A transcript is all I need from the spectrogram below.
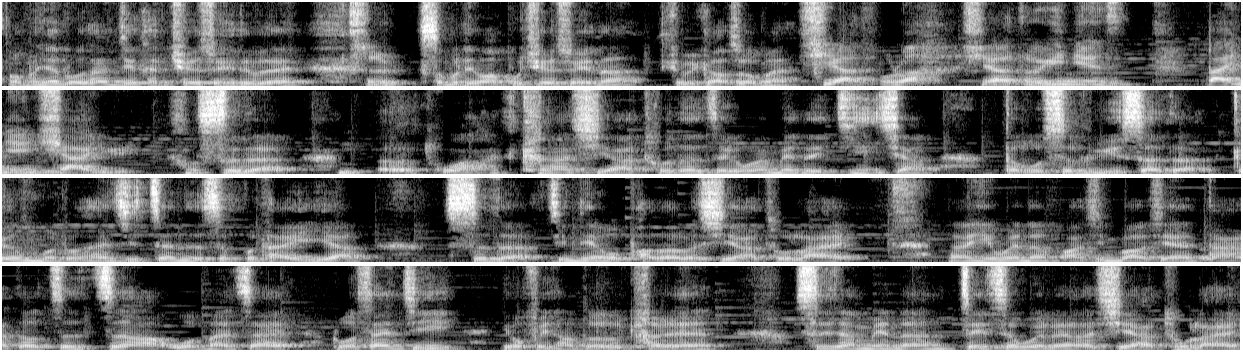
我们现在洛杉矶很缺水，对不对？是。什么地方不缺水呢？可不可以告诉我们？西雅图了，西雅图一年半年下雨。是的，呃，哇，看看西雅图的这个外面的景象。都是绿色的，跟我们洛杉矶真的是不太一样。是的，今天我跑到了西雅图来，那因为呢，华信保险大家都知知道我们在洛杉矶有非常多的客人。实际上面呢，这次为了西雅图来，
